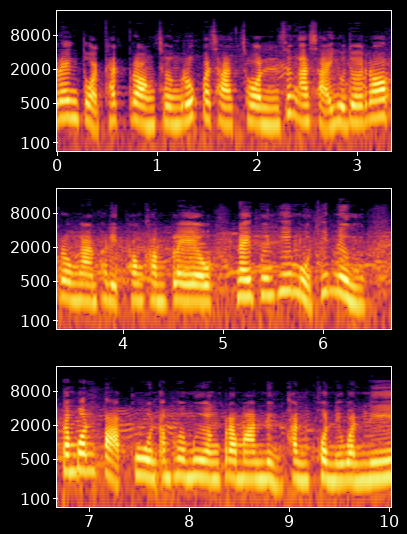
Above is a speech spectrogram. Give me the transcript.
เร่งตรวจคัดกรองเชิงรุกประชาชน ซึ่งอาศัยอยู่โดยรอบโรงงานผลิตทองคำเปลว ในพื้นที่หมู่ที่ 1 ตำบลปากพูนอำเภอเมืองประมาณ 1,000 คนในวันนี้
